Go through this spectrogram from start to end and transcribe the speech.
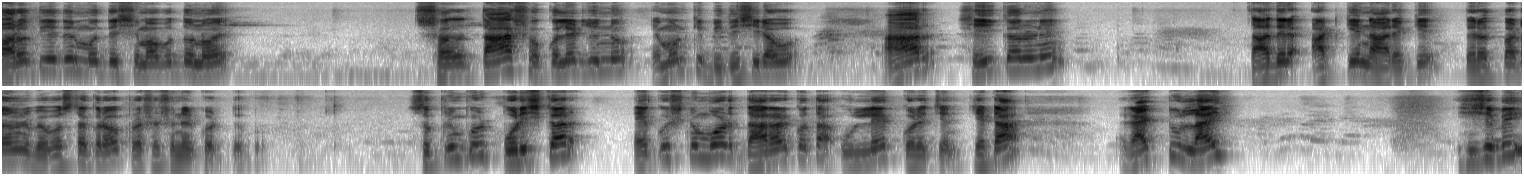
ভারতীয়দের মধ্যে সীমাবদ্ধ নয় তা সকলের জন্য, এমনকি বিদেশিরাও। আর সেই কারণে তাদের আটকে না রেখে ফেরত পাঠানোর ব্যবস্থা করাও প্রশাসনের কর্তব্য। সুপ্রিম কোর্ট পরিষ্কার একুশ নম্বর ধারার কথা উল্লেখ করেছেন, যেটা রাইট টু লাইফ হিসেবেই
